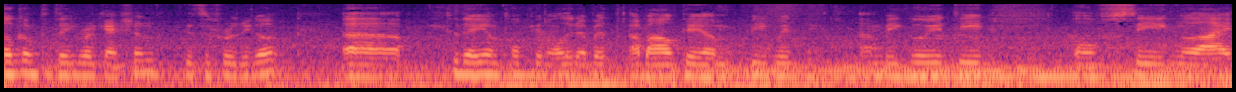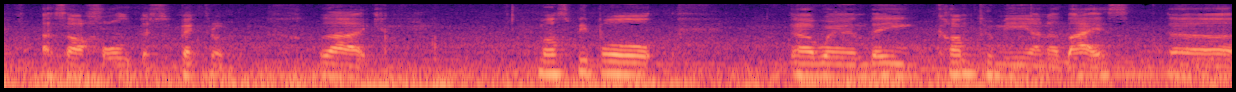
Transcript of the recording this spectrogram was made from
Welcome to Take Action. This is Rodrigo. Uh, today I'm talking a little bit about the ambiguity, ambiguity of seeing life as a whole spectrum. Like most people, uh, when they come to me and advice, uh,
